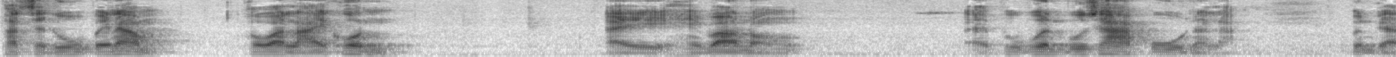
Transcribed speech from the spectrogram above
พัสดุไปนํเพราะว่าหลายคน ไอ้ให้บ้านหนองไอ้ผู้เพิ่อนบูชาปูนั่นแหละเพิ่อนก็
